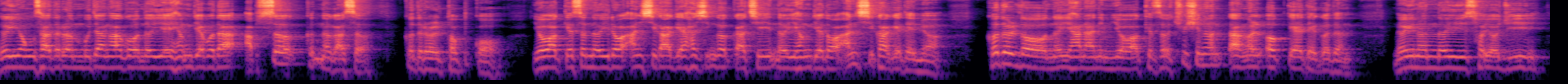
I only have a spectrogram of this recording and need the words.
너희 용사들은 무장하고 너희의 형제보다 앞서 건너가서 그들을 돕고 여호와께서 너희로 안식하게 하신 것 같이 너희 형제도 안식하게 되며 그들도 너희 하나님 여호와께서 주시는 땅을 얻게 되거든. 너희는 너희 소유지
